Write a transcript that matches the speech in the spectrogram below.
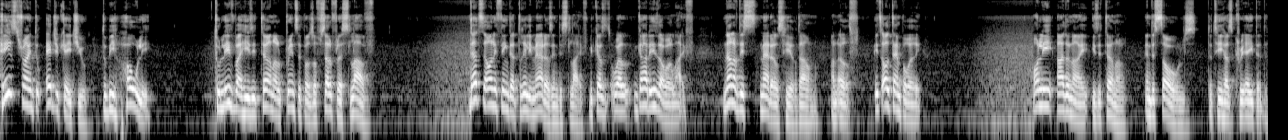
He's trying to educate you to be holy to live by his eternal principles of selfless love. That's the only thing that really matters in this life because, well, God is our life. None of this matters here down on earth. It's all temporary. Only Adonai is eternal and the souls that he has created.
